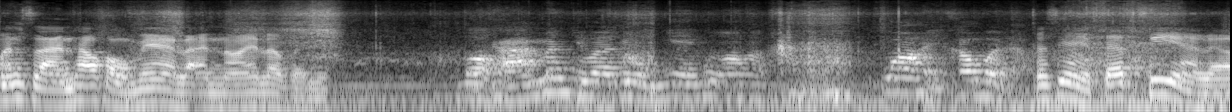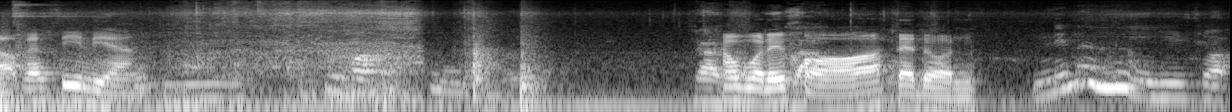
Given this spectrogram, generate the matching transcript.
มันสารเท่าของแม่ละอันน้อยเราไปนี่บอกถามมันจะมาดูไงเพิ่งเอาว่าให้เข้าบ่ได้ก็สิให้แป๊บซี่อะแล้วแป๊บซี่เลี้ยงคือว่าให้กู เขาบ่ได้ขอแต่โดนนี่มันมีสอบ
